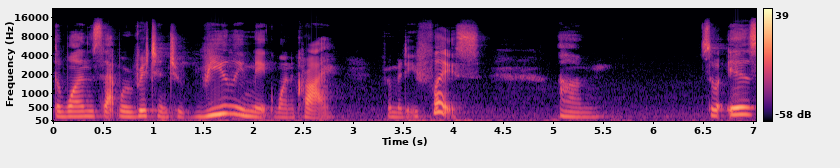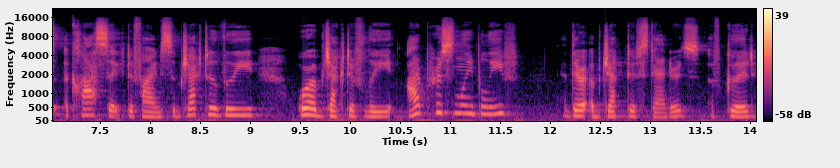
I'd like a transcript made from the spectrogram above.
The ones that were written to really make one cry from a deep place. Um, so, is a classic defined subjectively or objectively? I personally believe that there are objective standards of good,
